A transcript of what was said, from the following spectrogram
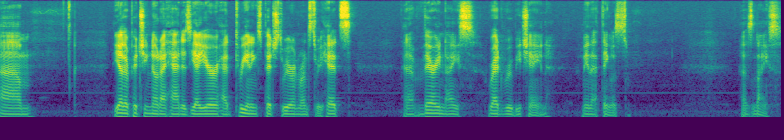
Um, the other pitching note I had is Yajure had three innings pitched, three earned runs, three hits, and a very nice red ruby chain. I mean, that thing was that was nice.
